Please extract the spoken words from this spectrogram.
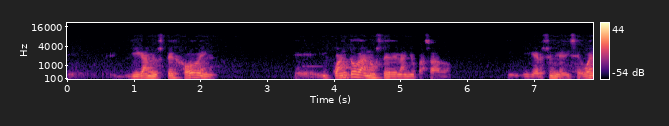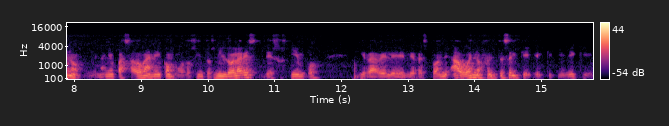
eh, dígame usted joven, eh, ¿y cuánto ganó usted el año pasado? Y, Gershwin le dice, bueno, el año pasado gané como 200 mil dólares de esos tiempos. Y Ravel le, responde, ah, bueno, entonces el que, el que tiene que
